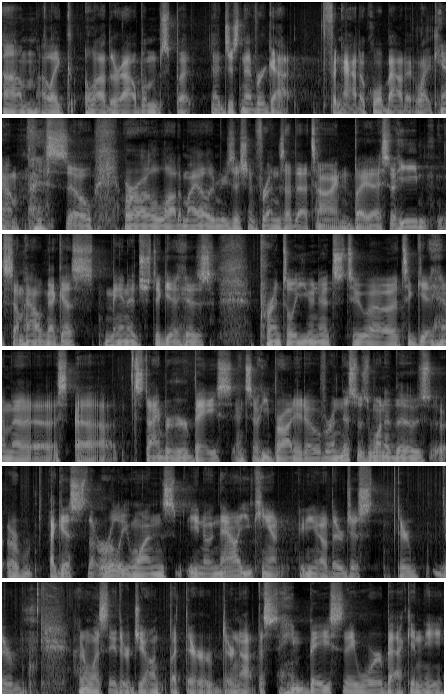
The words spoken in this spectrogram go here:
Um, i like a lot of their albums but i just never got fanatical about it like him. so, or a lot of my other musician friends at that time. But uh, so he somehow, I guess, managed to get his parental units to uh, to get him a, a, Steinberger bass, and so he brought it over. And this was one of those, uh, I guess, the early ones. You know, now you can't. You know, they're just they're they're. I don't want to say they're junk, but they're they're not the same bass they were back in the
